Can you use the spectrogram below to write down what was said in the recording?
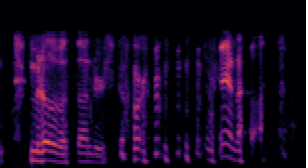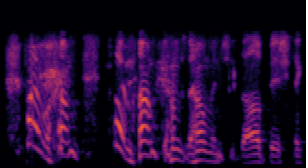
middle of a thunderstorm. ran off. My mom, my mom comes home and she's all pissed. She's like,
